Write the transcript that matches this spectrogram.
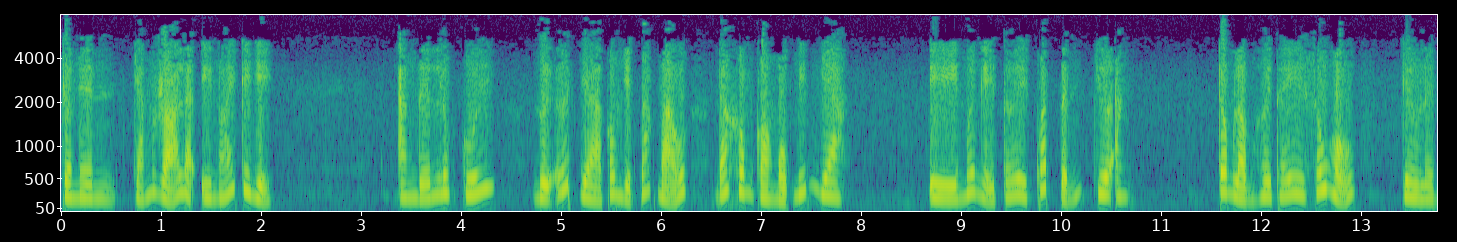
cho nên chẳng rõ là y nói cái gì. Ăn đến lúc cuối, đùi ếch và con vịt bác bảo đã không còn một miếng da. Y mới nghĩ tới quách tỉnh chưa ăn. Trong lòng hơi thấy xấu hổ, kêu lên.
